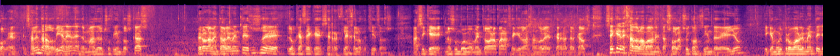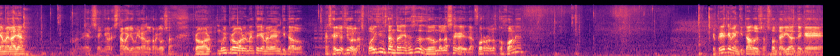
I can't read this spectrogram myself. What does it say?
Joder, se ha entrado bien, ¿eh? Más de 800k. Pero lamentablemente eso es lo que hace que se reflejen los hechizos. Así que no es un buen momento ahora para seguir lanzándole descargas del caos. Sé que he dejado la vagoneta sola, soy consciente de ello. Y que muy probablemente ya me la hayan... Madre del señor, estaba yo mirando otra cosa. muy probablemente ya me la hayan quitado. En serio, tío, las polis instantáneas esas, ¿de dónde las sacáis? ¿De forro de los cojones? Yo creía que habían quitado esas tonterías de que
